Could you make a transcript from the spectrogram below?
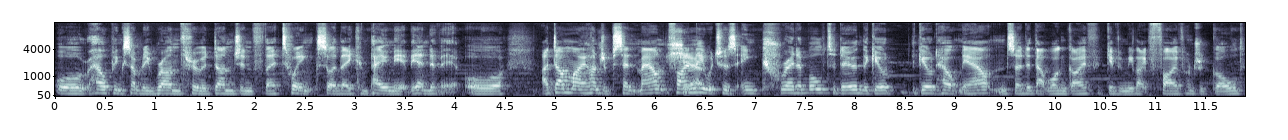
or helping somebody run through a dungeon for their twink so they can pay me at the end of it. Or I done my 100% mount finally, Yeah. which was incredible to do. And the guild, the guild helped me out. And so did that one guy for giving me like 500 gold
